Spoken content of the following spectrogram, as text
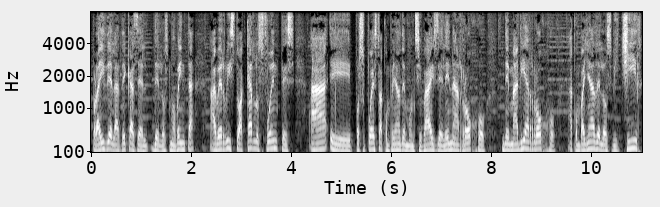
por ahí de las décadas de, los 90, haber visto a Carlos Fuentes, a, eh, por supuesto, acompañado de Monsiváis, de Elena Rojo, de María Rojo, acompañada de los Bichir,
